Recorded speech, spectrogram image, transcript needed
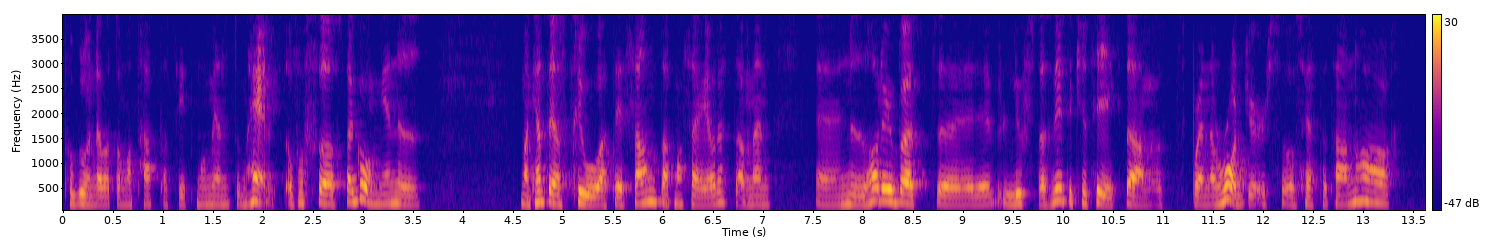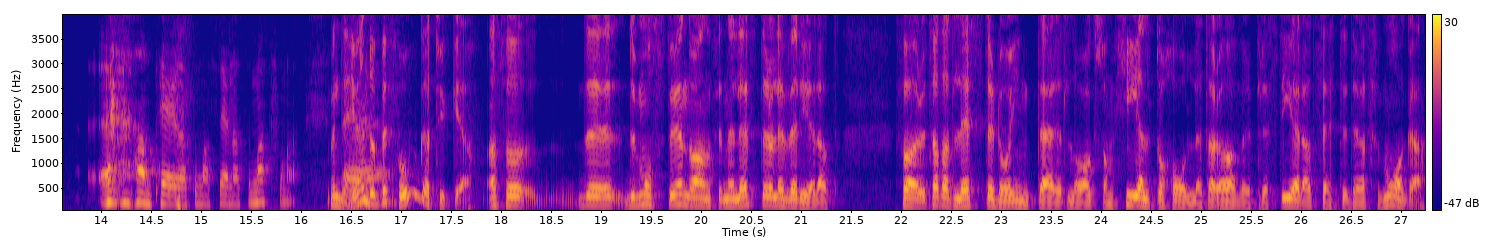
på grund av att de har tappat sitt momentum helt. Och för första gången nu, man kan inte ens tro att det är sant att man säger detta men eh, nu har det ju börjat eh, luftas lite kritik där mot Brendan Rodgers och sättet han har eh, hanterat de här senaste matcherna. Men det är ju ändå Eh, befogat tycker jag. Alltså, det, du måste ju ändå anse när Leicester har levererat, förutsatt att Leicester då inte är ett lag som helt och hållet har överpresterat sett till deras förmåga,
